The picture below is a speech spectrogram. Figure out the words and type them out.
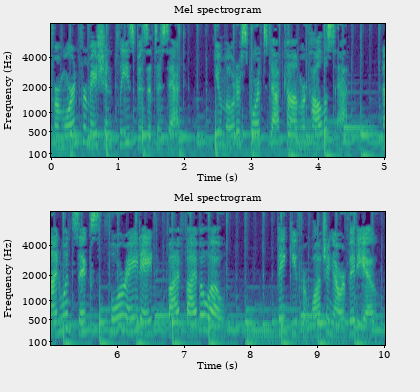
For more information please visit us at eumotorsports.com or call us at 916-488-5500. Thank you for watching our video.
